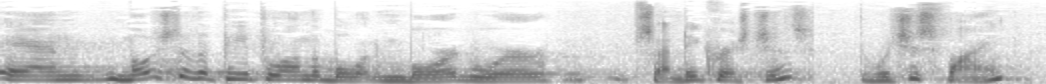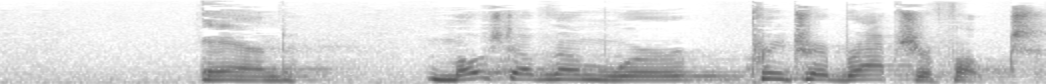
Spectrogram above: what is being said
And most of the people on the bulletin board were Sunday Christians, which is fine. And most of them were pre trib rapture folks,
